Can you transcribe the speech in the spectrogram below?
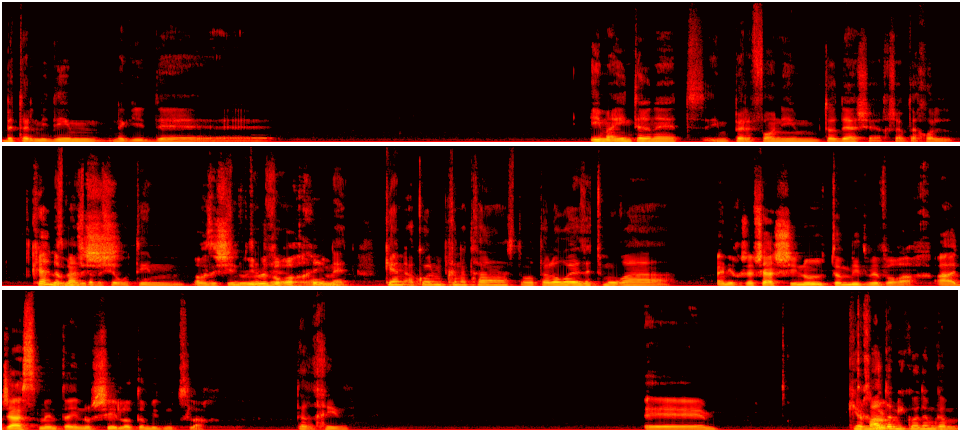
בתלמידים נגיד אה, עם האינטרנט, עם פלאפונים, אתה יודע שעכשיו אתה יכול, כן, בזמן שאתה ש... בשירותים, אבל זה שינויים אה, מבורכים. כן, הכל מבחינתך, זאת אומרת, אתה לא רואה איזה תמורה, אני חושב שהשינוי הוא תמיד מבורך. ה adjustment האנושי לא תמיד מוצלח. תרחיב. אה, כי אמרת מקודם גם,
